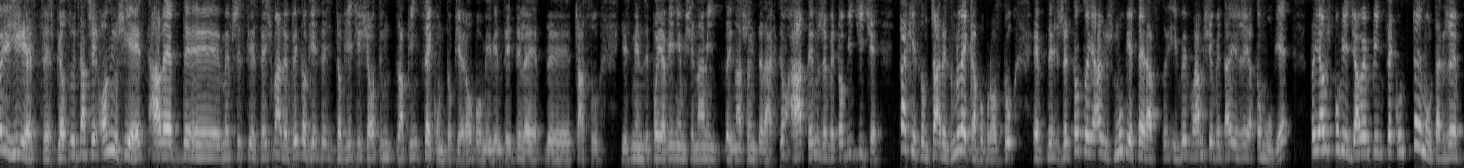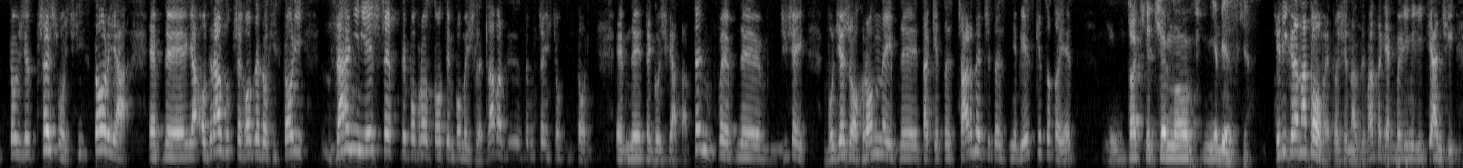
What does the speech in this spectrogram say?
Oj, jest też Piotr, znaczy on już jest, ale y, my wszyscy jesteśmy, ale wy dowie, dowiecie się o tym za 5 sekund dopiero, bo mniej więcej tyle y, czasu jest między pojawieniem się nami tutaj naszą interakcją, a tym, że wy to widzicie. Takie są czary z mleka po prostu, y, że to co ja już mówię teraz i wy wam się wydaje, że ja to mówię, to ja już powiedziałem 5 sekund temu, także to już jest przeszłość, historia. Ja od razu przechodzę do historii zanim jeszcze po prostu o tym pomyślę. Dla was jestem częścią historii tego świata. Ten w, w dzisiaj w odzieży ochronnej, takie to jest czarne, czy to jest niebieskie, co to jest? Takie ciemno-niebieskie. Czyli granatowe to się nazywa, tak jak byli milicjanci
